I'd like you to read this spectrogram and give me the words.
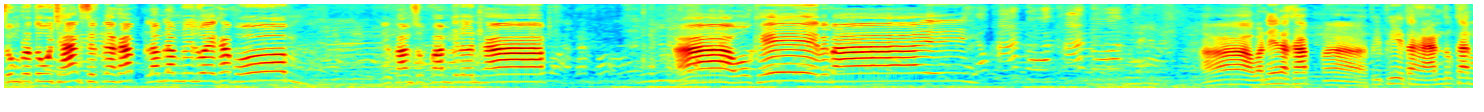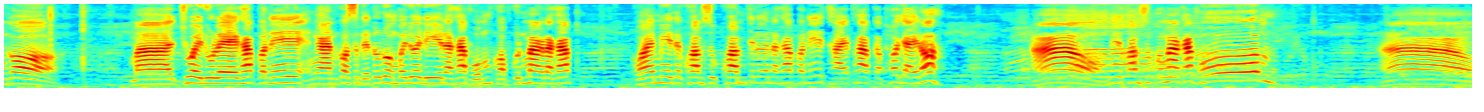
ซุ้มประตูช้างศึกนะครับลำลำรวยๆครับผม มีความสุขความเจริญครับ อ้าวโอเค บ๊ายบายอ่าวันนี้นะครับอ่าพี่ๆทหารทุกท่านก็ มาช่วยดูแลครับ วันนี้งานก็สำเร็จรุ่ร่วงไปด้วยดีนะครับ ผมขอบคุณมากนะครับ ขอให้มีแต่ความสุขความเจริญนะครับ วันนี้ถ่ายภาพกับพ่อใหญ่เนาะอ้าวมีความสุขมากๆครับผมอ้าว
